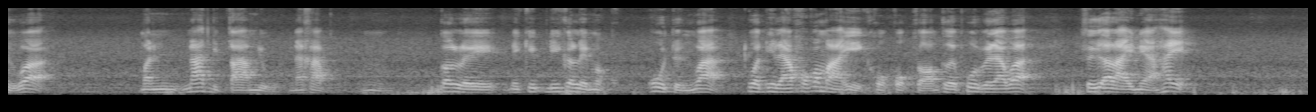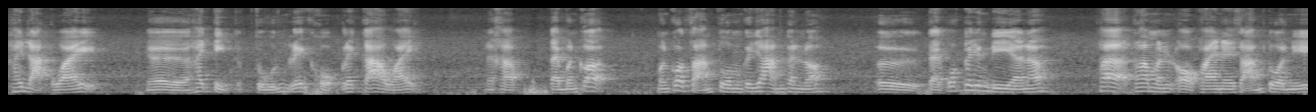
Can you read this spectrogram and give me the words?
ถือว่ามันน่าติดตามอยู่นะครับอืมก็เลยในคลิปนี้ก็เลยมาพูดถึงว่างวดที่แล้วเขาก็มาอีกหกหกสองเคยพูดไว้แล้วว่า ซื้ออะไรเนี่ยให้ให้ดักไว้ เออให้ติดศูนย์เลขหกเลขเก้าไว้นะครับ แต่มันก็มันก็สามตัวมันก็ย่ามอนกันเนาะเออ แต่ก็ก็ยังดีอะเนาะ ถ้าถ้ามันออกภายในสามตัวนี้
